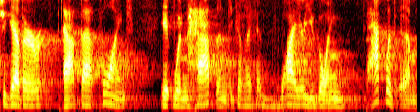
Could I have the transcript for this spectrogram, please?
together at that point, it wouldn't happen because I said, Why are you going back with him?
